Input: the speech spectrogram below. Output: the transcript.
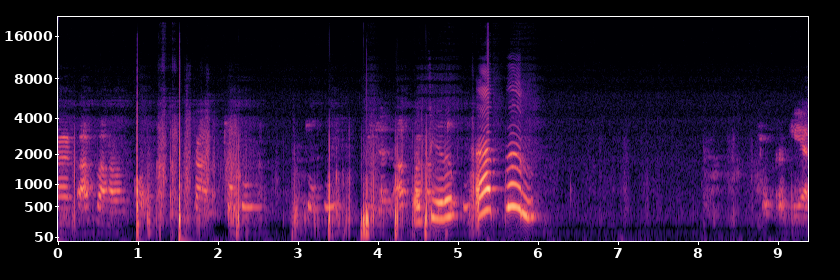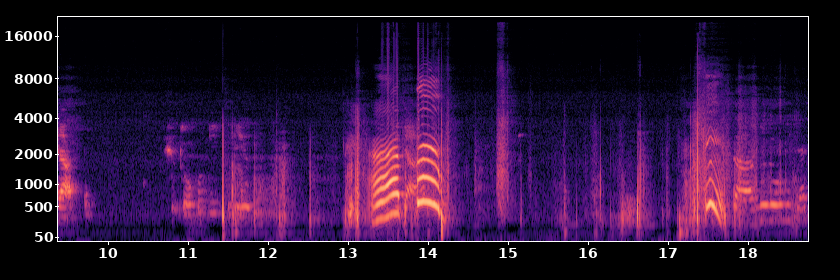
Evet, at bakalım. Koş. Tamam. Topu. Topu. Güzel. At bakalım. atıyorum. Attım. Çok kötü yere attım. Şu topu bitiriyorum. Attım. Hı. Hazır olacak.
